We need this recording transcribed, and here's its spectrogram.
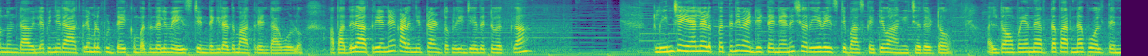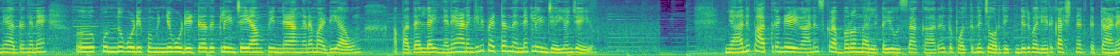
ഒന്നും ഉണ്ടാവില്ല. പിന്നെ രാത്രി നമ്മൾ ഫുഡ് കഴിക്കുമ്പോൾ എന്തെങ്കിലും വേസ്റ്റ് ഉണ്ടെങ്കിൽ അത് മാത്രമേ ഉണ്ടാവുള്ളൂ. അപ്പോൾ അത് രാത്രി തന്നെ കളഞ്ഞിട്ടാണ് കേട്ടോ ക്ലീൻ ചെയ്തിട്ട് വെക്കുക. ക്ലീൻ ചെയ്യാൻ എളുപ്പത്തിന് വേണ്ടിയിട്ട് തന്നെയാണ് ചെറിയ വേസ്റ്റ് ബാസ്ക്കറ്റ് വാങ്ങിച്ചത് കേട്ടോ. വലുതാവുമ്പോൾ ഞാൻ നേരത്തെ പറഞ്ഞ പോലെ തന്നെ അതിങ്ങനെ കുന്നുകൂടി കുമിഞ്ഞു കൂടിയിട്ട് അത് ക്ലീൻ ചെയ്യാം പിന്നെ അങ്ങനെ മടിയാവും. അപ്പം അതല്ല ഇങ്ങനെയാണെങ്കിൽ പെട്ടെന്ന് തന്നെ ക്ലീൻ ചെയ്യുകയും ചെയ്യും. ഞാൻ പാത്രം കഴുകാനും സ്ക്രബ്ബറൊന്നും അല്ലട്ടോ യൂസ് ആക്കാറ്. ഇതുപോലെ തന്നെ ജോർജറ്റിന്റെ ഒരു വലിയൊരു കഷ്ണം എടുത്തിട്ടാണ്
